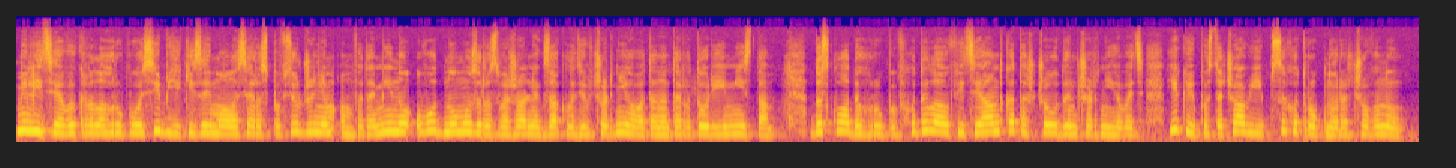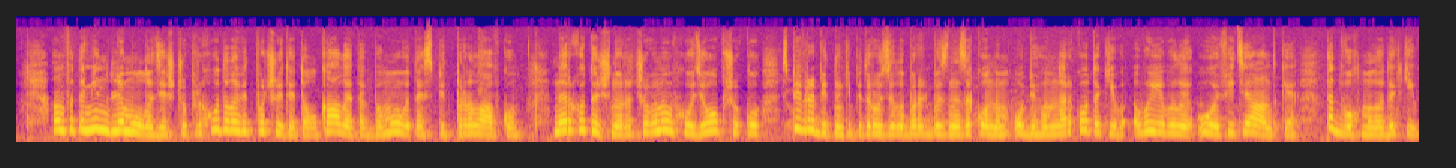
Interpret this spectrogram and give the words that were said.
Міліція викрила групу осіб, які займалися розповсюдженням амфетаміну в одному з розважальних закладів Чернігова та на території міста. До складу групи входила офіціантка та ще один чернігівець, який постачав їй психотропну речовину. Амфетамін для молоді, що приходила відпочити, толкали, так би мовити, з-під прилавку. Наркотичну речовину в ході обшуку співробітники підрозділу боротьби з незаконним обігом наркотиків виявили у офіціантки та двох молодиків.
